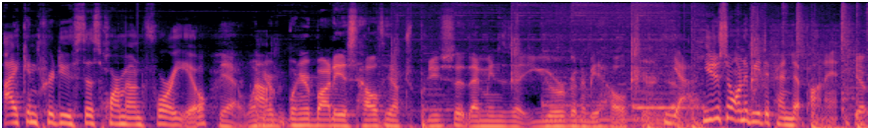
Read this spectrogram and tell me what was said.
I can produce this hormone for you. Yeah, when, um, your when your body is healthy enough to produce it, that means that you're going to be healthier. Yeah, you just don't want to be dependent upon it. Yep.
